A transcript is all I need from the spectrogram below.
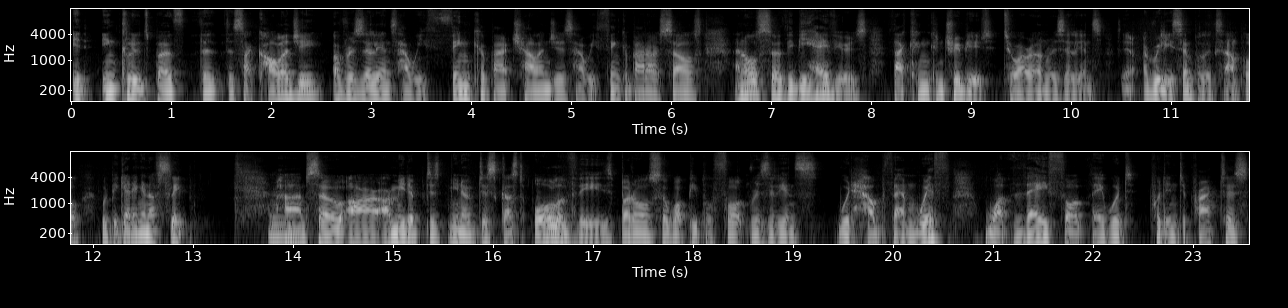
it includes both the, the psychology of resilience, how we think about challenges, how we think about ourselves, and also the behaviors that can contribute to our own resilience. You know, a really simple example would be getting enough sleep. Mm. Um, so our, our meetup, dis, you know, discussed all of these, but also what people thought resilience would help them with, what they thought they would put into practice.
